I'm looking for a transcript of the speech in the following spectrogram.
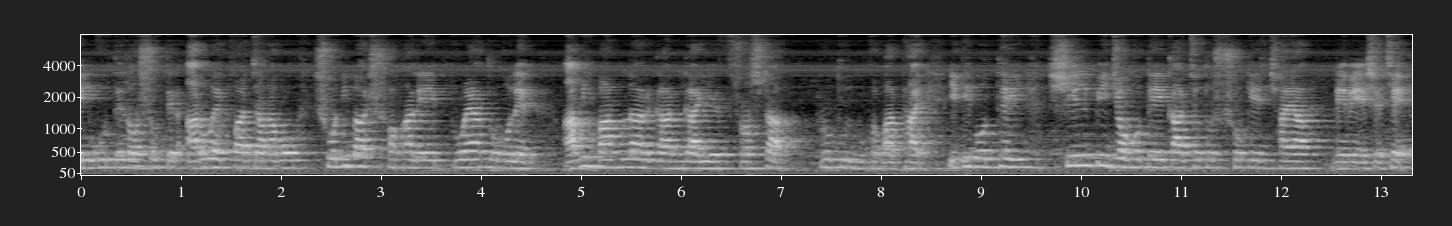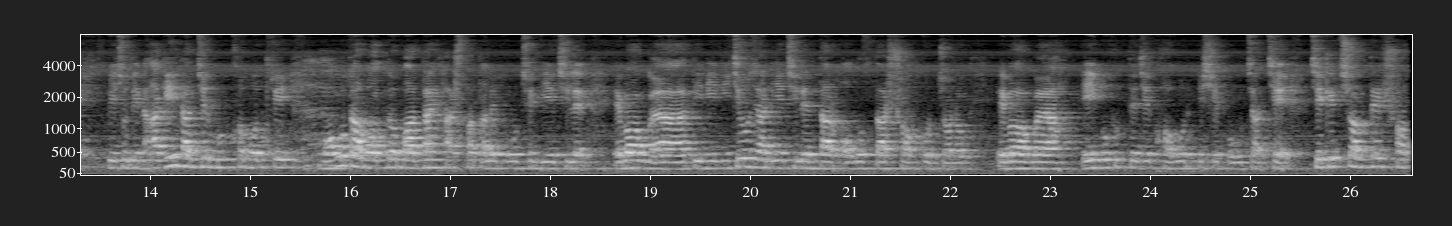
এই মুহূর্তে দর্শকদের আরও একবার জানাব, শনিবার সকালে প্রয়াত হলেন আমি বাংলার গান গাইয়ে স্রষ্টা প্রতুল মুখোপাধ্যায়। ইতিমধ্যেই শিল্পী জগতে কার্যত শোকের ছায়া নেমে এসেছে। কিছুদিন আগেই রাজ্যের মুখ্যমন্ত্রী মমতা বন্দ্যোপাধ্যায় হাসপাতালে পৌঁছে গিয়েছিলেন এবং তিনি নিজেও জানিয়েছিলেন তার অবস্থা সংকটজনক এবং এই মুহূর্তে যে খবর এসে পৌঁছাচ্ছে, চিকিৎসকদের সব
